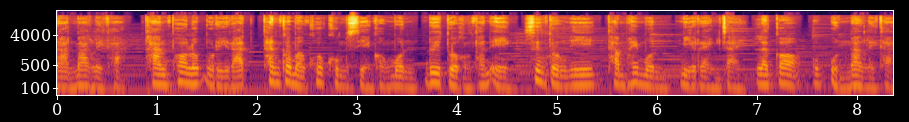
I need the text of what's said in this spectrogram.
นานมากเลยค่ะ ทางพ่อลบบุรีรัตน์ท่านก็มาควบคุมเสียงของมนด้วยตัวของท่านเอง ซึ่งตรงนี้ทำให้มนมีแรงใจ และก็อบอุ่นมากเลยค่ะ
